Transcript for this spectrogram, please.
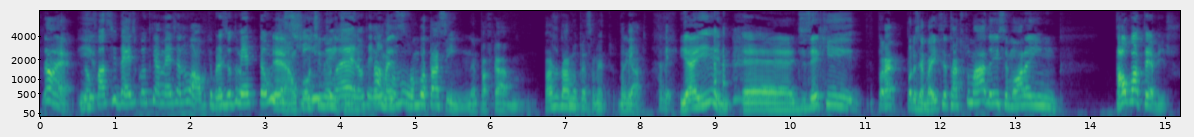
Não, é. e- Não faço ideia de quanto que é a média anual, porque o Brasil também é tão é, é um distinto. continente. É, né? não tem tá, nem mas como... vamos botar assim, né, pra ficar. pra ajudar meu pensamento. Tá Obrigado. bem, tá bem. E aí, é, dizer que, pra, por exemplo, aí você tá acostumado aí, você mora em Taubaté, bicho,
